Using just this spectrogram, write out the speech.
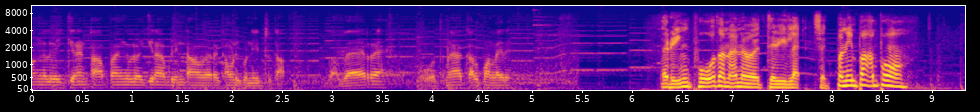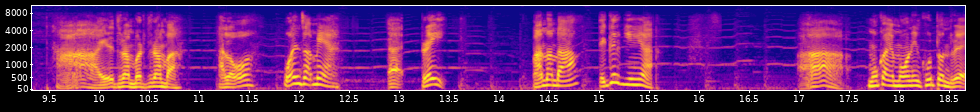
ஆங்கிள் வைக்கிறேன் டாப் ஆங்கிள் வைக்கிறேன் அப்படின்ட்டு அவன் வேறு காமெடி பண்ணிகிட்ருக்கான் இருக்கான். வேற. ஒருத்தனையாக கால் பண்ணலாரு. ரிங் போதானு தெரியல. செக் பண்ணி பார்ப்போம். ஆ எடுத்துடாம்பா எடுத்துடாம்பா ஹலோ ஒன் சாமியா? ரெய் ஆமாம்பா எங்கே இருக்கீங்க? ஆ முக்காய் மார்னிங் கூட்டு வந்துரு.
